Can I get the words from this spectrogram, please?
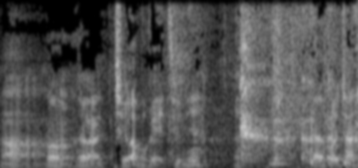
あうんだから違うボケっていうね。だからこれちゃんあ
